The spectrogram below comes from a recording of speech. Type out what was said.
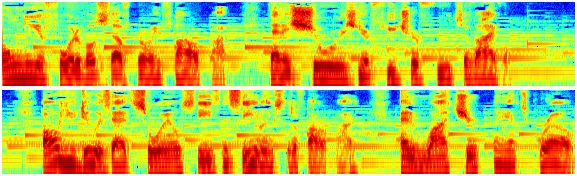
only affordable self-growing flower pot that ensures your future food survival. All you do is add soil, seeds, and seedlings to the flower pot and watch your plants grow.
